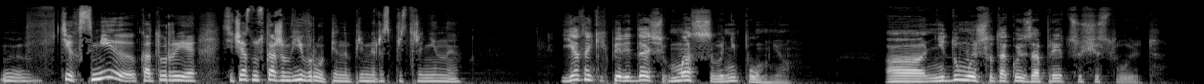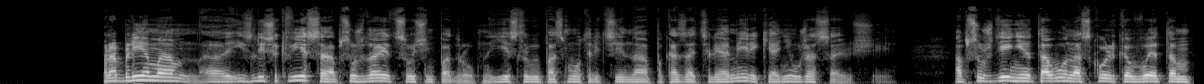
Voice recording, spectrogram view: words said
В тех СМИ, которые сейчас, ну, скажем, в Европе, например, распространены? Я таких передач массово не помню. А, не думаю, что такой запрет существует. Проблема а, излишек веса обсуждается очень подробно. Если вы посмотрите на показатели Америки, они ужасающие. Обсуждение того, насколько в этом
